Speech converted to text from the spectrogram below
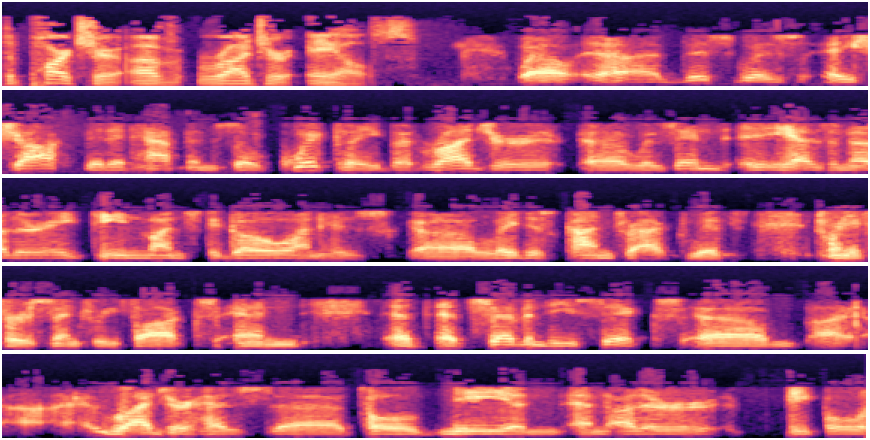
departure of Roger Ailes. Well, uh, this was a shock that it happened so quickly, but Roger uh, was in, he has another 18 months to go on his uh, latest contract with 21st Century Fox. And at, at 76, um, I, I, Roger has uh, told me and, and other people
